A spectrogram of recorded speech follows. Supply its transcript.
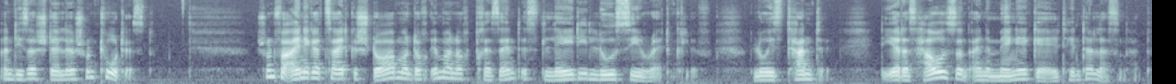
an dieser Stelle schon tot ist. Schon vor einiger Zeit gestorben und doch immer noch präsent ist Lady Lucy Radcliffe, Louis Tante, die ihr das Haus und eine Menge Geld hinterlassen hat.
